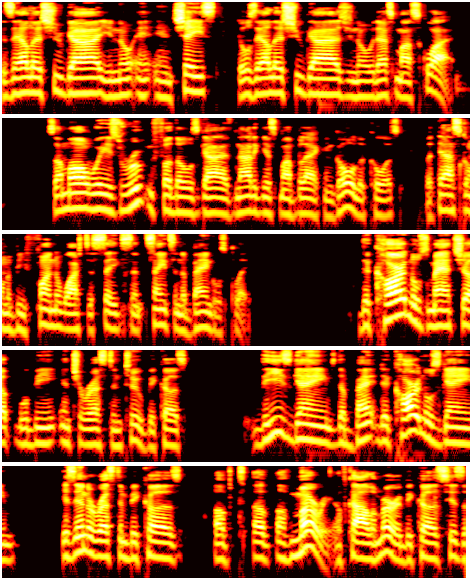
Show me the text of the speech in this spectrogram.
is LSU guy, you know, and, and Chase, those LSU guys, you know, that's my squad. So I'm always rooting for those guys, not against my black and gold, of course, but that's going to be fun to watch the Saints and, Saints and the Bengals play. The Cardinals matchup will be interesting too because these games, the the Cardinals game is interesting because of, of, of Murray, of Kyler Murray, because his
